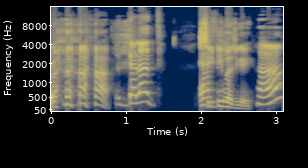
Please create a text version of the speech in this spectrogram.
गलत। सीटी बज गई। हाँ?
